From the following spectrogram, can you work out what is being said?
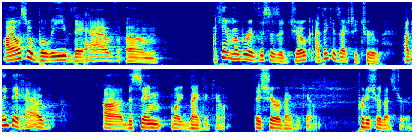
I also believe they have. Um, I can't remember if this is a joke. I think it's actually true. I think they have uh, the same like bank account. They share a bank account. Pretty sure that's true.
